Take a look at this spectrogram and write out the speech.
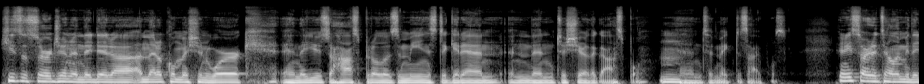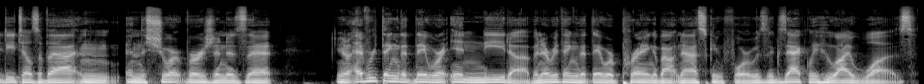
he's a surgeon, and they did a, a medical mission work, and they used a hospital as a means to get in and then to share the gospel and to make disciples. And he started telling me the details of that. And, and the short version is that, you know, everything that they were in need of and everything that they were praying about and asking for was exactly who I was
